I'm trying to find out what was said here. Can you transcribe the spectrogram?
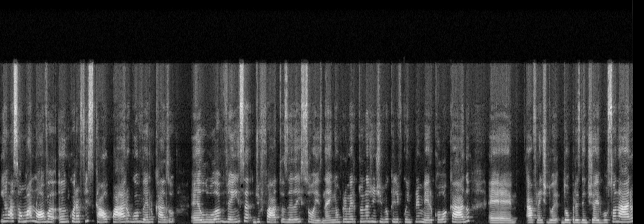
em relação a uma nova âncora fiscal para o governo, caso é, Lula vença de fato as eleições. Né? Em um primeiro turno, a gente viu que ele ficou em primeiro colocado, é, à frente do, do presidente Jair Bolsonaro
